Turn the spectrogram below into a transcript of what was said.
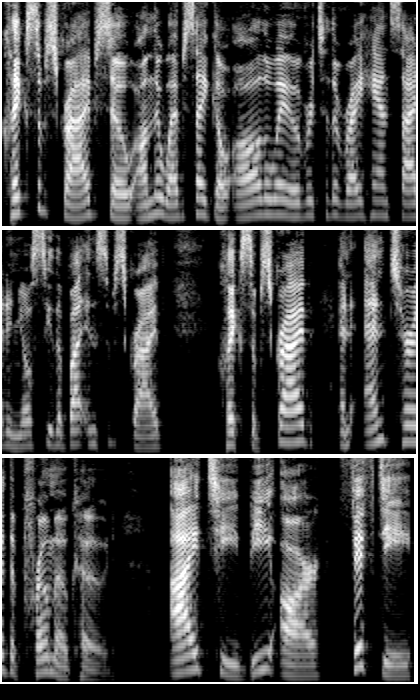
Click subscribe. So on their website, go all the way over to the right hand side and you'll see the button subscribe. Click subscribe and enter the promo code ITBR50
